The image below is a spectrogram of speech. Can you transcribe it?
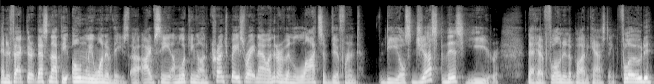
And in fact, that's not the only one of these. Uh, I've seen, I'm looking on Crunchbase right now, and there have been lots of different deals just this year that have flown into podcasting, flowed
